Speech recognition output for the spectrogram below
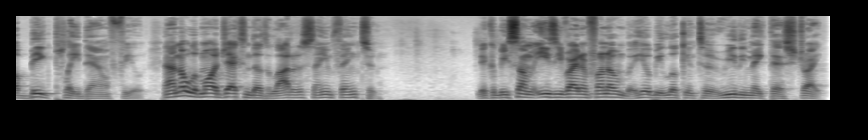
a big play downfield. And I know Lamar Jackson does a lot of the same thing too. There could be something easy right in front of him, but he'll be looking to really make that strike.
